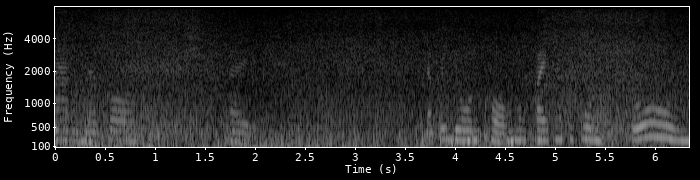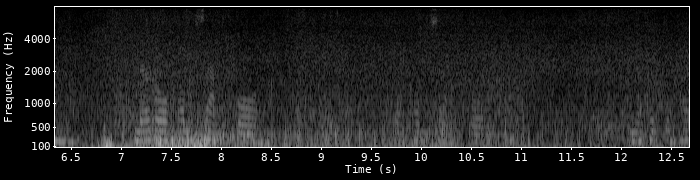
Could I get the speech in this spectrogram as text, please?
นั่งแล้วก็ให้ แล้วก็โยนของลงไปค่ะทุกคนตุ้มแล้วรอคำสั่งก่อนรอคำสั่งก่อนแล้วก็จะให้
